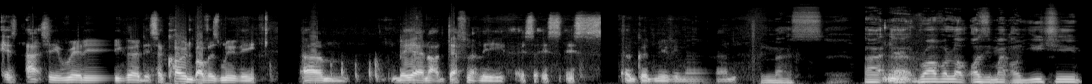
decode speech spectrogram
it's actually really good. It's a Coen Brothers movie. Um, but yeah, no, definitely, it's it's it's a good movie, man. Nice. Uh, uh, rather love Aussie man on YouTube.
